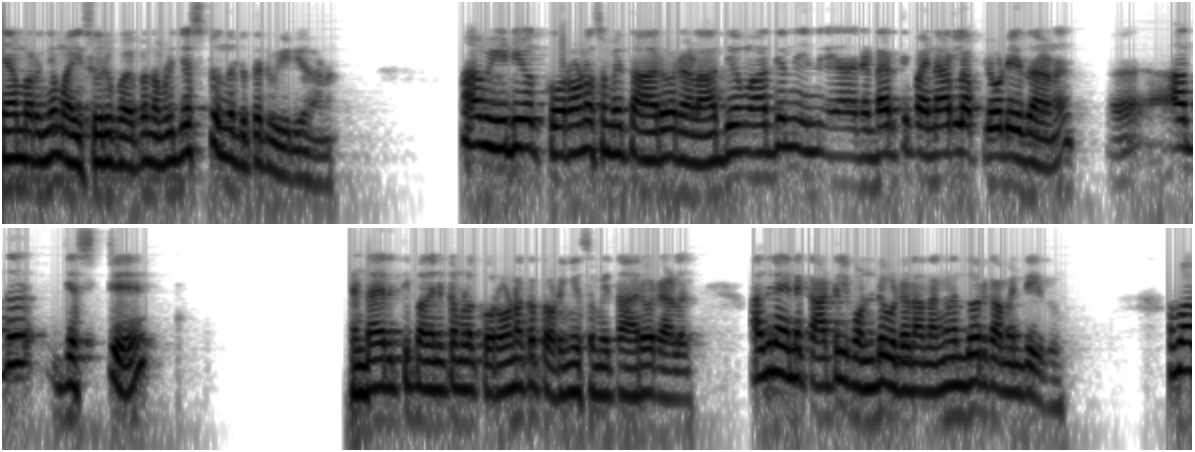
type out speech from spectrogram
ഞാൻ പറഞ്ഞു മൈസൂർ പോയപ്പോൾ നമ്മൾ ജസ്റ്റ് ഒന്ന് എടുത്തൊരു വീഡിയോ ആണ്. ആ വീഡിയോ കൊറോണ സമയത്ത് ആരോ ഒരാൾ ആദ്യം ആദ്യം രണ്ടായിരത്തി പതിനാറിൽ അപ്ലോഡ് ചെയ്തതാണ്. അത് ജസ്റ്റ് രണ്ടായിരത്തി പതിനെട്ട് നമ്മൾ കൊറോണ ഒക്കെ തുടങ്ങിയ സമയത്ത് ആരോ ഒരാൾ അതിനെ കാട്ടിൽ കൊണ്ടുവിടണം അങ്ങനെ എന്തോ ഒരു കമന്റ് ചെയ്തു. അപ്പോൾ ആ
